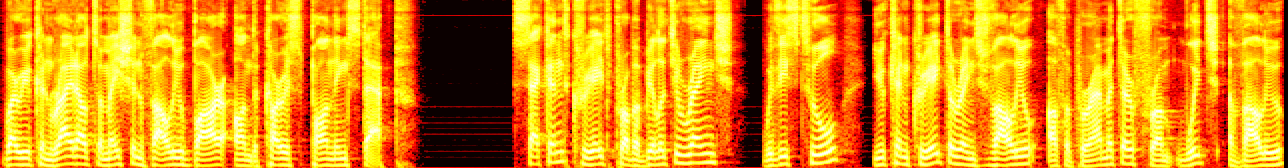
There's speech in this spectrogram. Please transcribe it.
where you can write automation value bar on the corresponding step. Second, create probability range. With this tool, you can create a range value of a parameter from which a value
